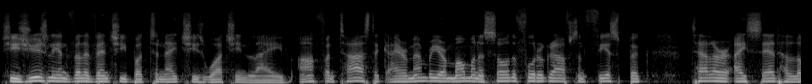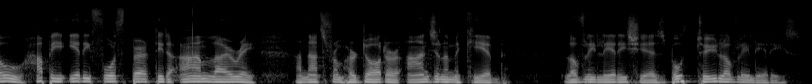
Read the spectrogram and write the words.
She's usually in Villavinci, but tonight she's watching live. Ah, fantastic. I remember your mum and I saw the photographs on Facebook. Tell her I said hello. Happy 84th birthday to Anne Lowry. And that's from her daughter, Angela McCabe. Lovely lady she is. Both two lovely ladies.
